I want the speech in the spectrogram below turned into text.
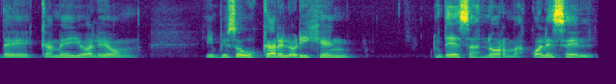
de camello a león. Y empiezo a buscar el origen de esas normas, cuál es el,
